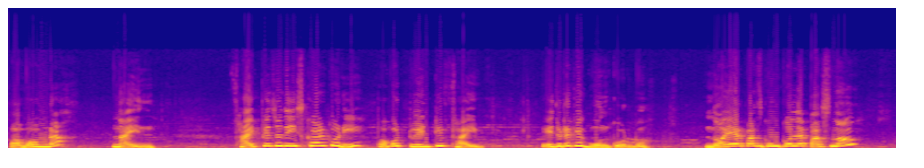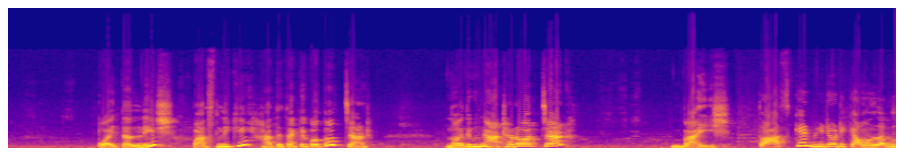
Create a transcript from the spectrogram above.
পাবো আমরা নাইন। ফাইভকে যদি স্কোয়ার করি, পাবো টোয়েন্টি ফাইভ। এই দুটাকে গুণ করব। নয় আর পাঁচ গুণ করলে পাঁচ নয় পঁয়তাল্লিশ। পাঁচ লিখি, হাতে থাকে কত? চার। নয় দেগুনে আঠারো আর চার, বাইশ। তো আজকের ভিডিওটি কেমন লাগল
